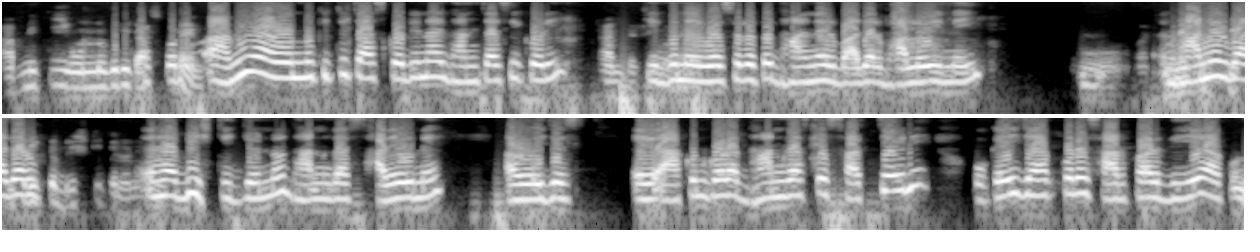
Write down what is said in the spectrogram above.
আপনি কি অন্য কিছু চাষ করেন? আমি আর অন্য কিছু চাষ করি না ধান চাষই করি। কিন্তু এই বছরে তো ধানের বাজার ভালোই নেই। আচ্ছা, মানে ধানের বাজার- অতিরিক্ত বৃষ্টির জন্য হ্যাঁ বৃষ্টির জন্য ধান গাছ ছাড়েও নেই। আর ওই যে এখন করা ধান গাছ তো সারছেই নি। ওকেই যা করে সার ফার দিয়ে এখন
